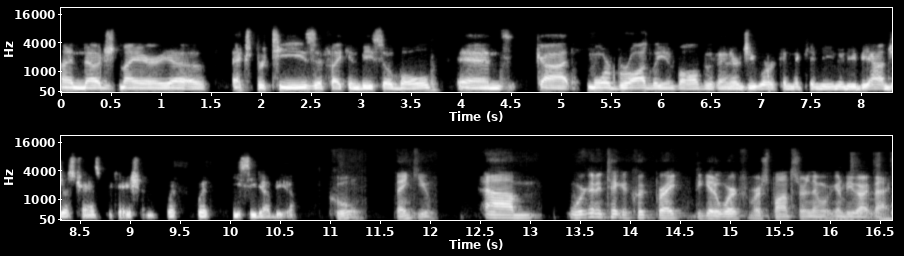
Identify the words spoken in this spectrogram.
I nudged my area of expertise, if I can be so bold, and got more broadly involved with energy work in the community beyond just transportation with, with ECW. Cool. Thank you. Um, we're going to take a quick break to get a word from our sponsor, and then we're going to be right back.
